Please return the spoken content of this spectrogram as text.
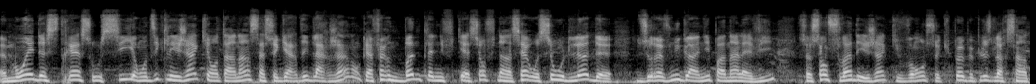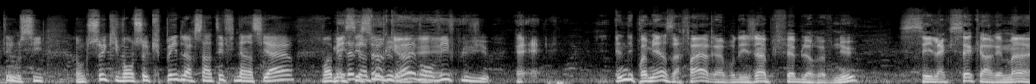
euh, moins de stress aussi? On dit que les gens qui ont tendance à se garder de l'argent, donc à faire une bonne planification financière aussi au-delà de, du revenu gagné pendant la vie, ce sont souvent des gens qui vont s'occuper un peu plus de leur santé aussi. Donc ceux qui vont s'occuper de leur santé financière vont peut-être un peu plus grands vont vivre plus vieux. Une des premières affaires pour des gens à plus faible revenu, c'est l'accès carrément.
